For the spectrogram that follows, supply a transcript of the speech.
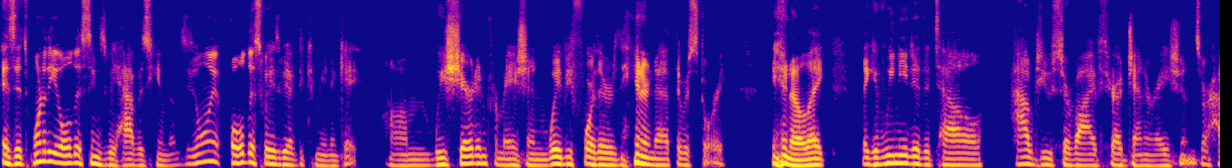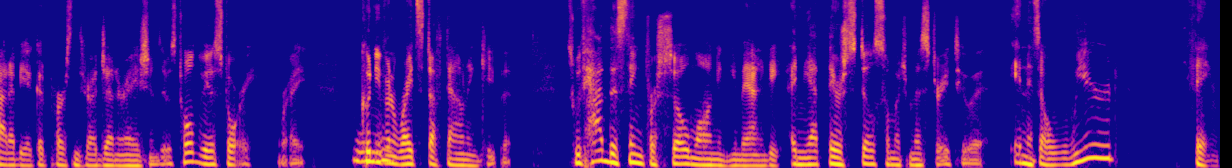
is it's one of the oldest things we have as humans. the only oldest ways we have to communicate. Um, we shared information way before there was the internet. There was story. You know, like like if we needed to tell how to survive throughout generations or how to be a good person throughout generations. It was told via story, right? Mm-hmm. Couldn't even write stuff down and keep it. So we've had this thing for so long in humanity, and yet there's still so much mystery to it. And it's a weird thing.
